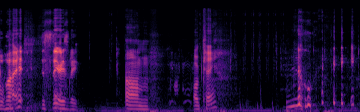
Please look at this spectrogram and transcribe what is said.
what? Just seriously. um. Okay. No way!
